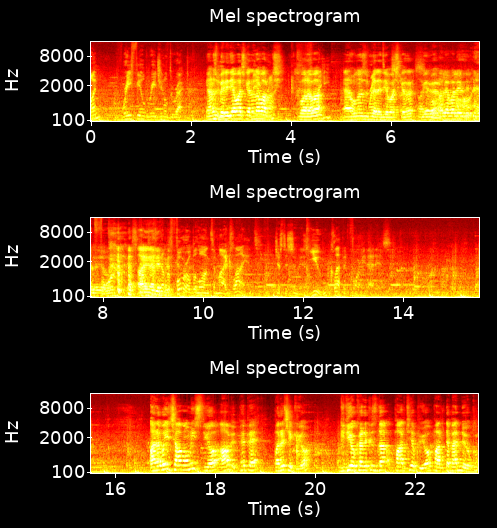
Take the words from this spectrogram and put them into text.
One, Rayfield Regional Director. Yalnız belediye başkanı da varmış bu araba. Nasıl bir belediye başkanı Alev, bilmiyorum. alev böyle ya. Aynen. Number four will belong to my client. Just as soon as you clap it for me, that is. Arabayı çalmamı istiyor. Abi Pepe para çekiyor. Gidiyor karı kız da parti yapıyor. Partide ben de yokum.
